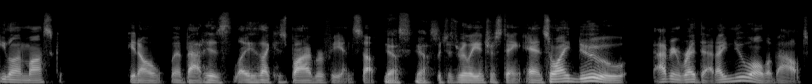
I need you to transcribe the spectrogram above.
Elon Musk, you know, about his like like his biography and stuff. Yes, yes, which is really interesting. And so I knew, having read that, I knew all about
